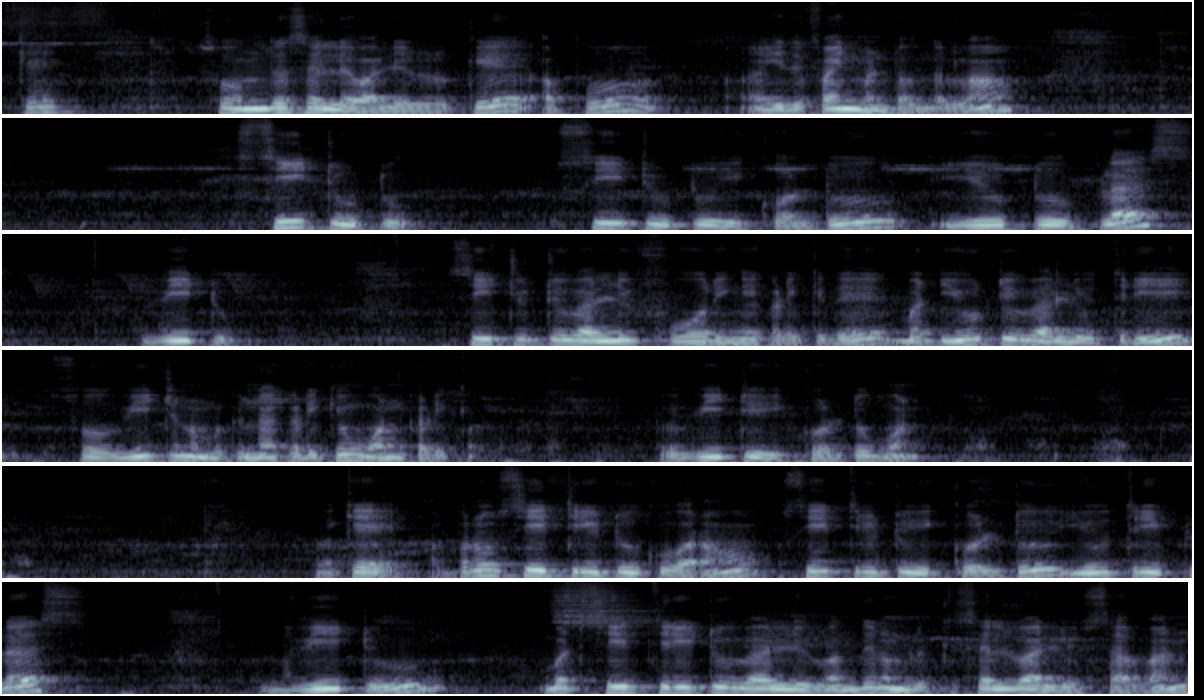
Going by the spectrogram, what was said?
ஓகே ஸோ இந்த செல் வேல்யூ இருக்குது அப்போது இது ஃபைன் பண்ணிட்டு வந்துடலாம். சி டூ டூ சி டூ டூ ஈக்குவல் டு யூ டூ ப்ளஸ் வி டூ சி டூ டூ வேல்யூ ஃபோர் இங்கே கிடைக்குது. பட் யூ டூ வேல்யூ த்ரீ ஸோ வி டூ நமக்கு என்ன கிடைக்கும்? ஒன் கிடைக்கும். இப்போ வி டூ ஈக்குவல் டு ஒன் ஓகே அப்புறம் சி த்ரீ டூக்கு வரோம். சி த்ரீ டூ ஈக்குவல் டு யூ த்ரீ ப்ளஸ் வி டூ பட் சி த்ரீ டூ வேல்யூ வந்து நம்மளுக்கு செல் வேல்யூ செவன்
